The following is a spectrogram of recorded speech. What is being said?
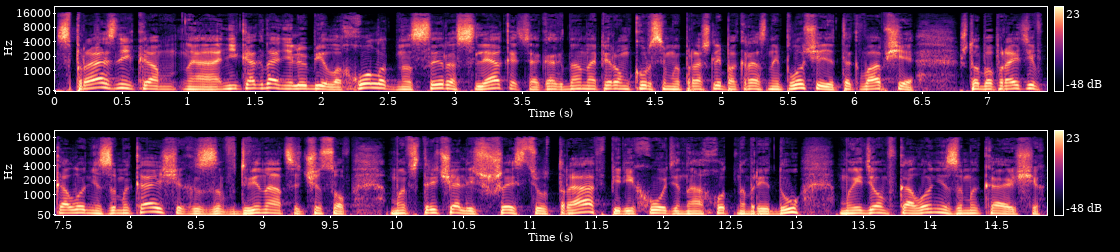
С праздником. Э, Никогда не любила холодно, сыро, слякоть. А когда на первом курсе мы прошли по Красной площади, так вообще, чтобы пройти в колонне замыкающих в 12 часов, мы встречались в 6 утра в переходе на охотном ряду. Мы идем в колонне замыкающих,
